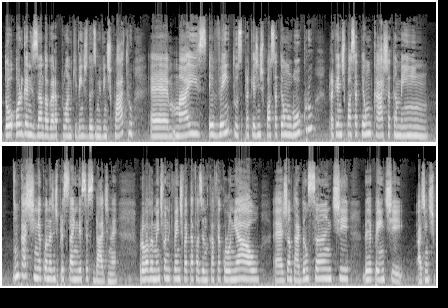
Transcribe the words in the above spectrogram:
Estou organizando agora para o ano que vem de 2024 é, mais eventos para que a gente possa ter um lucro, para que a gente possa ter um caixa também um caixinha quando a gente precisar em necessidade, né? Provavelmente o ano que vem a gente vai estar fazendo café colonial, é, jantar dançante, de repente a gente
